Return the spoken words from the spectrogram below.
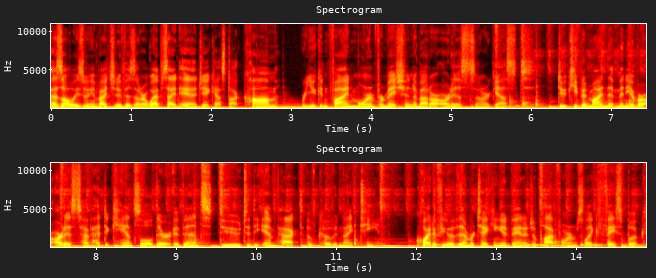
As always, we invite you to visit our website, aijcast.com, where you can find more information about our artists and our guests. Do keep in mind that many of our artists have had to cancel their events due to the impact of COVID 19. Quite a few of them are taking advantage of platforms like Facebook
